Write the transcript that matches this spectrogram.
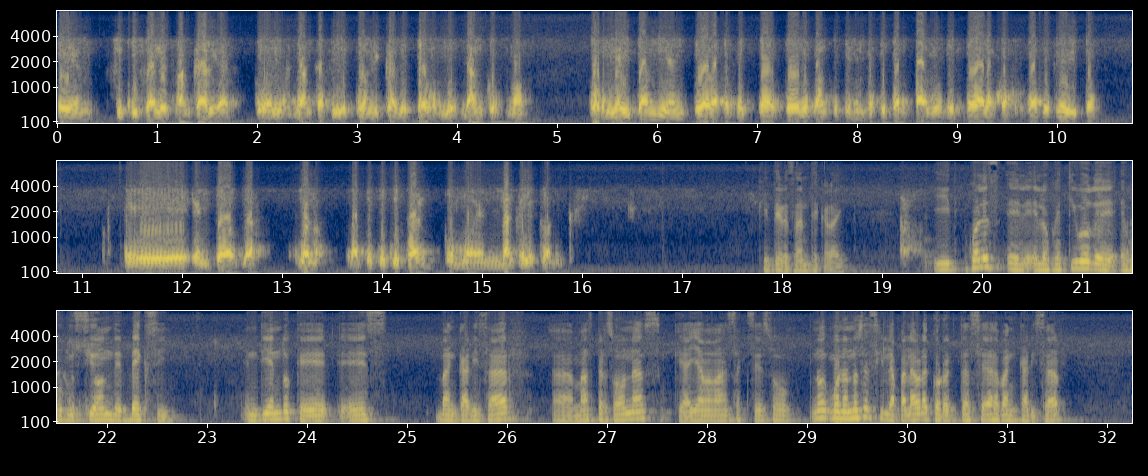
en sucursales bancarias o en las bancas electrónicas de todos los bancos, ¿no? Por ley también, toda la tarjeta, todos los bancos tienen que aceptar pagos de todas las tarjetas de crédito eh, en todas las, bueno, tanto sucursal como en banca electrónica. Qué interesante, caray. ¿Y cuál es el, objetivo de evolución de Bexi? Entiendo que es bancarizar a más personas, que haya más acceso, no, bueno, no sé si la palabra correcta sea bancarizar,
